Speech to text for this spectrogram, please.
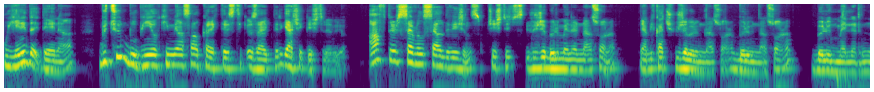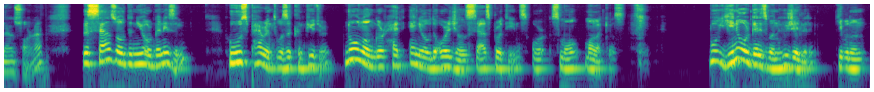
bu yeni DNA bütün bu biyokimyasal karakteristik özellikleri gerçekleştirebiliyor. After several cell divisions, çeşitli hücre bölünmelerinden sonra, yani birkaç hücre bölümünden sonra, bölümünden sonra, bölünmelerinden sonra, the cells of the new organism, whose parent was a computer, no longer had any of the original cells proteins or small molecules. Bu yeni organizmanın hücreleri ki bunun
